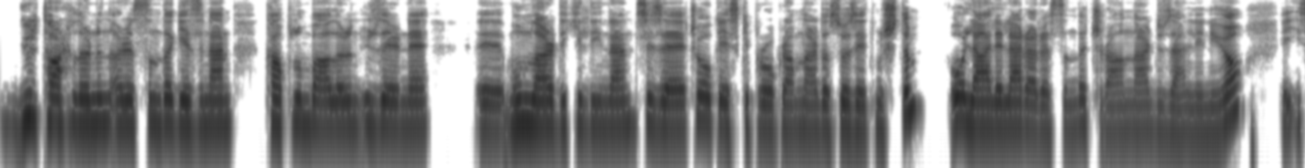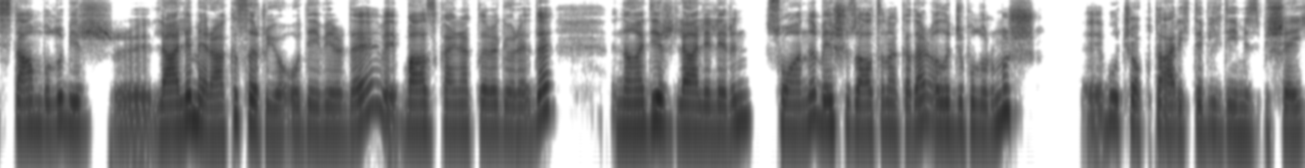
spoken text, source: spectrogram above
gül tarhlarının arasında gezinen kaplumbağaların üzerine e, mumlar dikildiğinden size çok eski programlarda söz etmiştim. O laleler arasında çırağanlar düzenleniyor. E, İstanbul'u bir e, lale merakı sarıyor o devirde ve bazı kaynaklara göre de nadir lalelerin soğanı 500 altına kadar alıcı bulurmuş. E, bu çok tarihte bildiğimiz bir şey.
